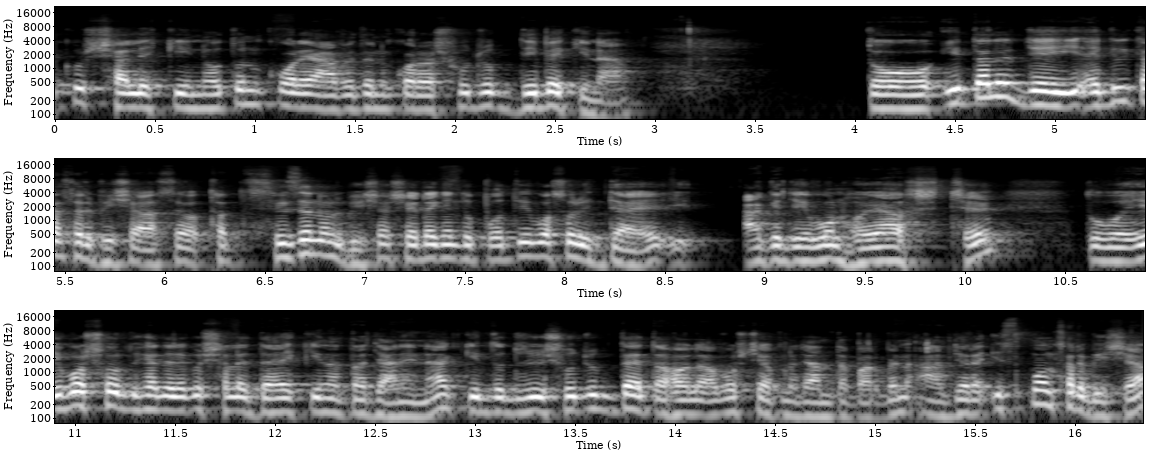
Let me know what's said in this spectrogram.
একুশ সালে কি নতুন করে আবেদন করার সুযোগ দিবে কিনা? তো ইতালির যেই এগ্রিকালচার ভিসা আছে, অর্থাৎ সিজনাল ভিসা সেটা কিন্তু প্রতি বছরই দেয়, আগে যেমন হয়ে আসছে তো এবছর বছর দুই হাজার একুশ সালে দেয় কিনা তা জানি না, কিন্তু যদি সুযোগ দেয় তাহলে অবশ্যই আপনি জানতে পারবেন। আর যারা স্পন্সর ভিসা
